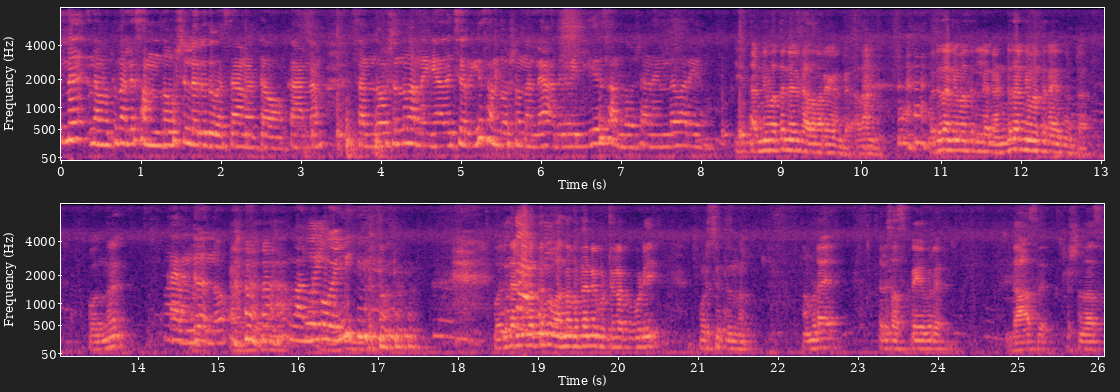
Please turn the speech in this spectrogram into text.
ഇന്ന് നമുക്ക് നല്ല സന്തോഷമുള്ളൊരു ദിവസമാണ് കേട്ടോ. കാരണം സന്തോഷം എന്ന് പറഞ്ഞു കഴിഞ്ഞാൽ അത് ചെറിയ സന്തോഷമൊന്നുമല്ല അത് വലിയൊരു സന്തോഷമാണ്. എന്താ പറയാ? ഈ തണ്ണിമത്തന്റെ ഒരു കഥ പറയാനുണ്ട്. അതാണ്. ഒരു തണ്ണിമത്തനില്ല രണ്ട് തണ്ണിമത്തനായിരുന്നു കേട്ടോ. ഒന്ന്. കറണ്ട് വന്നു. വന്നു. പോയി. ഒരു തണ്ണിമത്തൻ വന്നപ്പോ തന്നെ കുട്ടികളൊക്കെ കൂടി മുറിച്ച് തിന്നു. നമ്മുടെ ഒരു സബ്സ്ക്രൈബർ ദാസ് കൃഷ്ണദാസ്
